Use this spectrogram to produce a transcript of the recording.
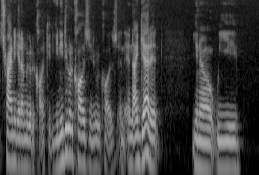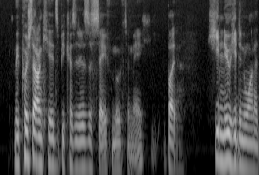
trying to get him to go to college. You need to go to college. You need to go to college. And and I get it. You know, we we push that on kids because it is a safe move to make, but Yeah. he knew he didn't want to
